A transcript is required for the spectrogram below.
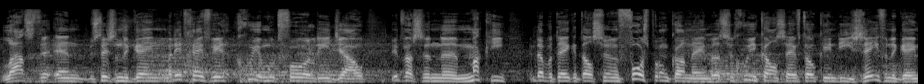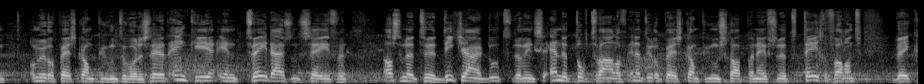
laatste en beslissende game. Maar dit geeft weer goede moed voor Li Jiao. Dit was een uh, makkie. En dat betekent als ze een voorsprong kan nemen... dat ze goede kans heeft ook in die zevende game om Europees kampioen te worden. Ze deed het één keer in 2007. Als ze het uh, dit jaar doet, dan wint ze en de top 12 en het Europees kampioenschap. En heeft ze het tegenvallend WK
